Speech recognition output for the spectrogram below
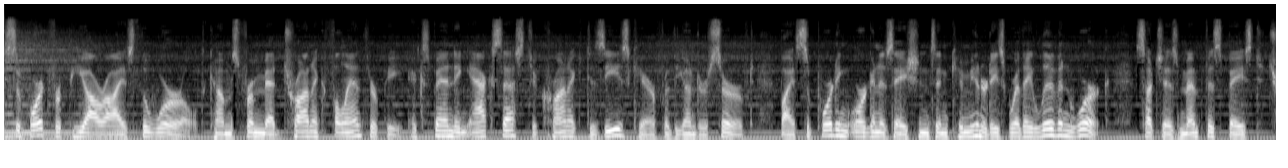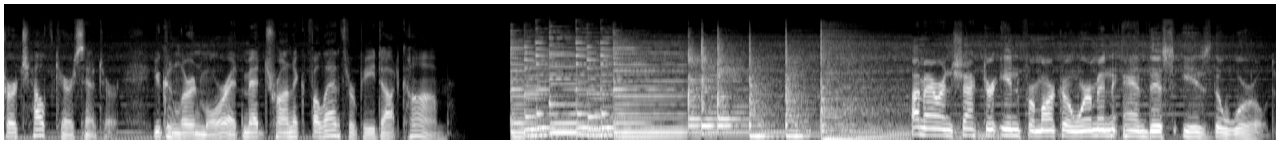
Support for PRI's The World comes from Medtronic Philanthropy, expanding access to chronic disease care for the underserved by supporting organizations in communities where they live and work, such as Memphis based Church Healthcare Center. You can learn more at medtronicphilanthropy.com. I'm Aaron Schachter in for Marco Werman, and this is The World.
